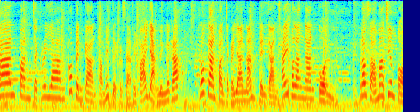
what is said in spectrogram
การปั่นจักรยานก็เป็นการทำให้เกิดกระแสไฟฟ้าอย่างหนึ่งนะครับ เพราะการปั่นจักรยานนั้นเป็นการใช้พลังงานกล เราสามารถเชื่อมต่อ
